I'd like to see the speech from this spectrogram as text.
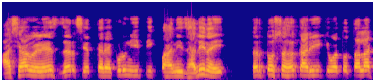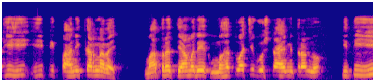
अशा वेळेस जर शेतकऱ्याकडून ई पीक पाहणी झाली नाही तर तो सहकारी किंवा तो तलाठी ही ई पीक पाहणी करणार आहे. मात्र त्यामध्ये एक महत्वाची गोष्ट आहे मित्रांनो की ती ई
